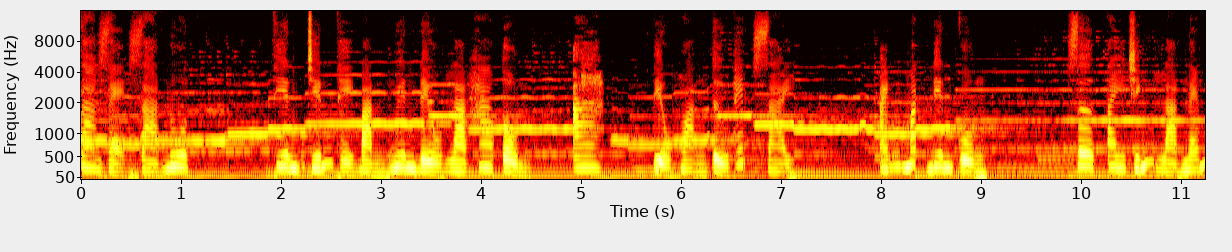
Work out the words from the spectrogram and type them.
Da rẻ già nua. Thiên chiến thể bản nguyên đều là hao tổn. A, Tiểu hoàng tử thét dài. Ánh mắt điên cuồng. Sơ tay chính là ném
